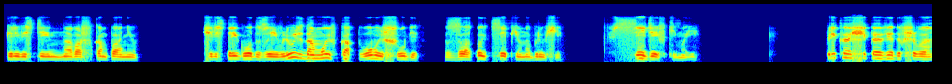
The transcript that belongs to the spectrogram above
перевести на вашу компанию. Через три года заявлюсь домой в котовой шубе с золотой цепью на брюхе. все девки мои. Приказчика, ведавшего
